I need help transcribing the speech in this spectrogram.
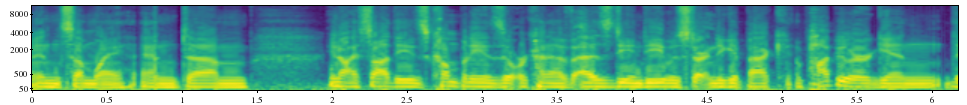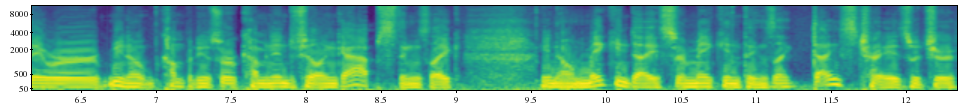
in some way. And um, you know, I saw these companies that were kind of as D and D was starting to get back popular again. They were, you know, companies were coming in to fill in gaps. Things like, you know, making dice or making things like dice trays, which are,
